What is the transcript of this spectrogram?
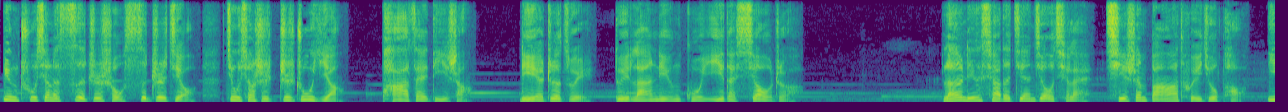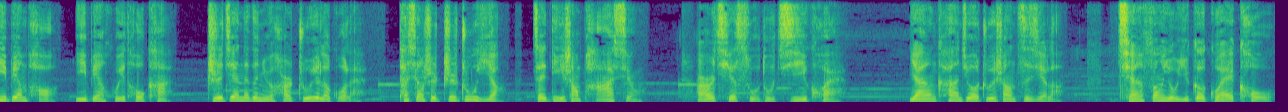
并出现了四只手、四只脚，就像是蜘蛛一样趴在地上，咧着嘴对兰陵诡异的笑着。兰陵吓得尖叫起来，起身拔腿就跑，一边跑一边回头看，只见那个女孩追了过来，她像是蜘蛛一样在地上爬行，而且速度极快，眼看就要追上自己了。前方有一个拐口，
